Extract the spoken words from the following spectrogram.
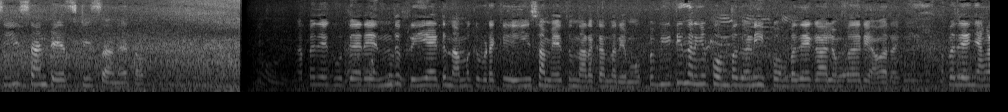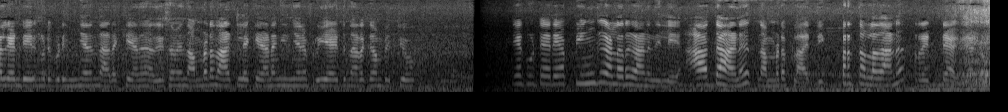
സീസ് ആൻഡ് ടേസ്റ്റീസ് ആണ് കേട്ടോ. അപ്പൊ ഇതേ കൂട്ടുകാരെ എന്ത് ഫ്രീ ആയിട്ട് നമുക്ക് ഇവിടേക്ക് ഈ സമയത്ത് നടക്കാന്നറിയാമോ? ഇപ്പൊ വീട്ടിൽ നിന്ന് ഇറങ്ങിയപ്പോൾ ഒമ്പത് മണി ഇപ്പൊ ഒമ്പതേ കാലം ഒമ്പതര ആവാറായി. അപ്പോൾ ഇതേ ഞങ്ങൾ രണ്ടുപേരും കൂടി ഇവിടെ ഇങ്ങനെ നടക്കുകയാണ്. അതേസമയം നമ്മുടെ നാട്ടിലൊക്കെ ആണെങ്കിൽ ഇങ്ങനെ ഫ്രീ ആയിട്ട് നടക്കാൻ പറ്റുമോ? ഏ കൂട്ടുകാരെ ആ പിങ്ക് കളർ കാണുന്നില്ലേ? അതാണ് നമ്മുടെ ഫ്ലാറ്റ്. ഇപ്പുറത്തുള്ളതാണ് റെഡ് ടാഗ്. കേട്ടോ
